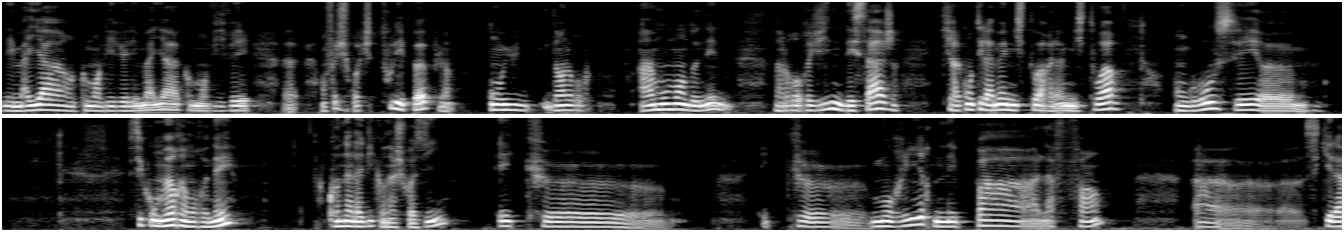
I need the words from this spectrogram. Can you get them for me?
les, Mayas, comment vivaient les Mayas, comment vivaient... Euh, en fait, je crois que tous les peuples ont eu, dans leur, à un moment donné, dans leur origine, des sages qui racontaient la même histoire. Et la même histoire, en gros, c'est euh, c'est qu'on meurt et on renaît, qu'on a la vie qu'on a choisie, et que et que mourir n'est pas la fin. Euh, ce qui est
